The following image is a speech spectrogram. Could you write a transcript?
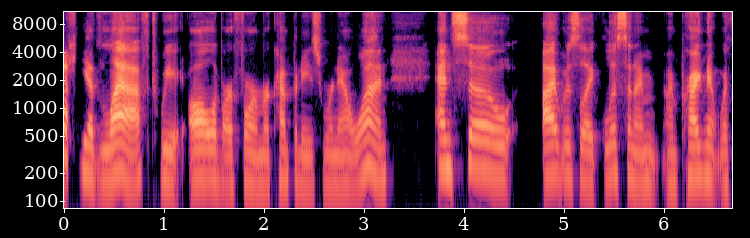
he had left. We all of our former companies were now one. And so I was like, listen, I'm I'm pregnant with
